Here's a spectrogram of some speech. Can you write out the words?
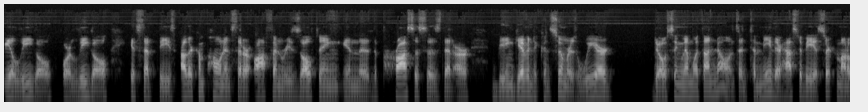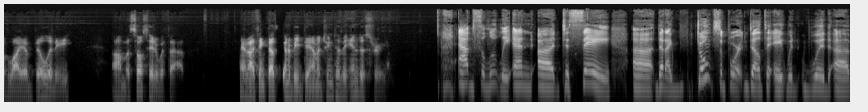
illegal or legal. It's that these other components that are often resulting in the, the processes that are being given to consumers, we are dosing them with unknowns. And to me, there has to be a certain amount of liability um, associated with that. And I think that's going to be damaging to the industry. Absolutely, and uh, to say uh, that I don't support Delta Eight would would uh,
